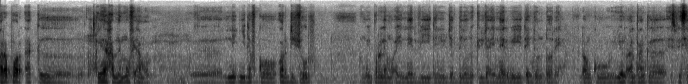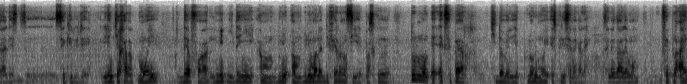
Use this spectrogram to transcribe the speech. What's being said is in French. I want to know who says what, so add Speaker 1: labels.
Speaker 1: par rapport ak li nga xam ne moo fi amoon nit ñi def ko hors du jour muy problème mu ay nervi yi dañuy jël dañoo recruter ay nervi yi dañ doon doore. Donc ñun en tant que spécialiste sécurité liñ ci xalaat mooy des fois nit ñi dañuy am du ñu am du ñu mën différencier parce que tout le monde est expert ci domaine yëpp. Loolu mooy esprit sénégalais. Sénégalais moom fépp la ay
